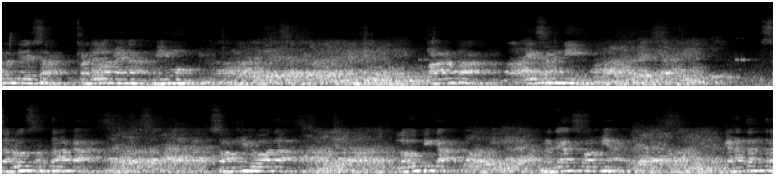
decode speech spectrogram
భారతదేశ ప్రజలమైన మేము. భారత దేశాన్ని సర్వసత్తాక స్వామ్యవాద లౌకిక ప్రజాస్వామ్య గణతంత్ర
